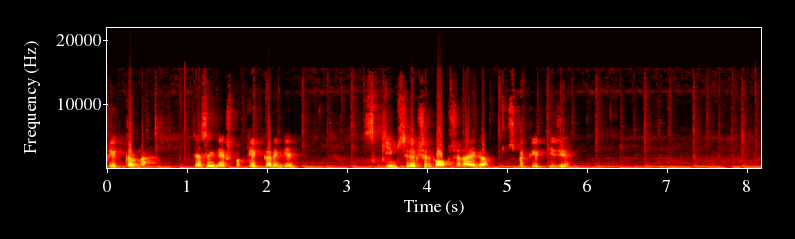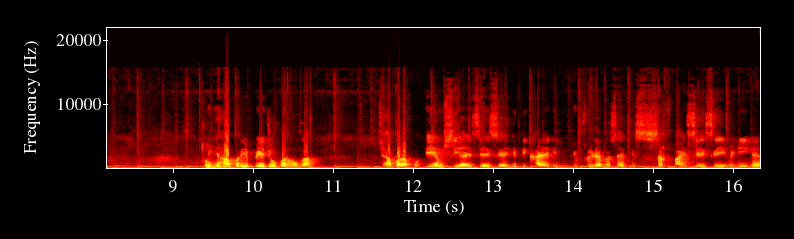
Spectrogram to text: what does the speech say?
क्लिक करना है। जैसे ही नेक्स्ट पर क्लिक करेंगे स्कीम सिलेक्शन का ऑप्शन आएगा, उस पर क्लिक कीजिए। तो यहाँ पर ये पेज ओपन होगा, जहाँ पर आपको ए एम सी आई सी आई सी आई ही दिखाएगी, क्योंकि फ्रीडम एस आई पी सिर्फ़ आई सी आई सी आई में ही है।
